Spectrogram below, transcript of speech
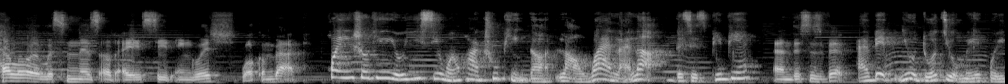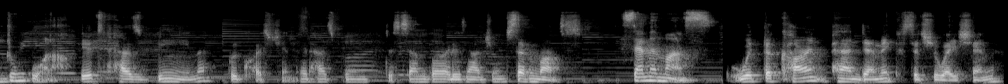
Hello, listeners of A Seed English. Welcome back. 欢迎收听由一席文化出品的《老外来了》，This is 翩翩，and this is Vip. 哎，Vip，你有多久没回中国了？It has been good question. It has been December. It is now June. Seven months. Seven months With the current pandemic situation,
